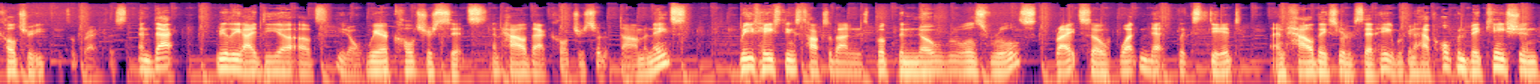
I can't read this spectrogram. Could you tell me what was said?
culture eats for breakfast. And that really idea of, you know, where culture sits and how that culture sort of dominates. Reed Hastings talks about in his book, The No Rules Rules, right? So what Netflix did and how they sort of said, hey, we're going to have open vacation.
